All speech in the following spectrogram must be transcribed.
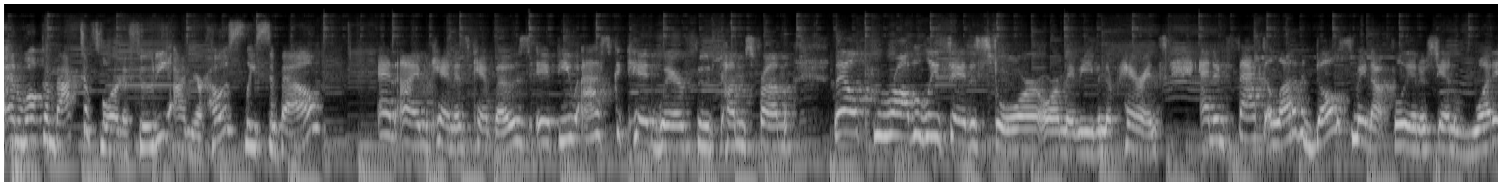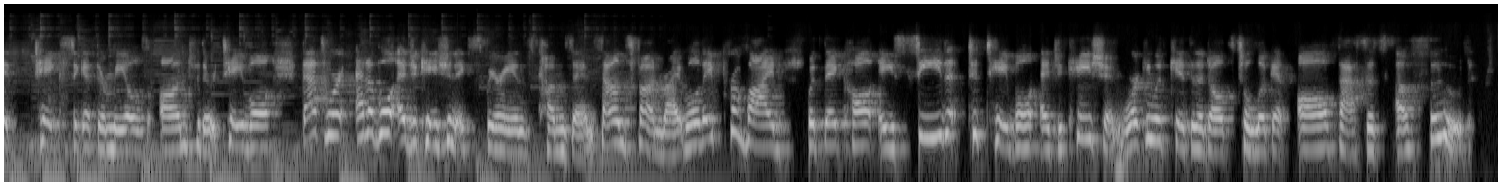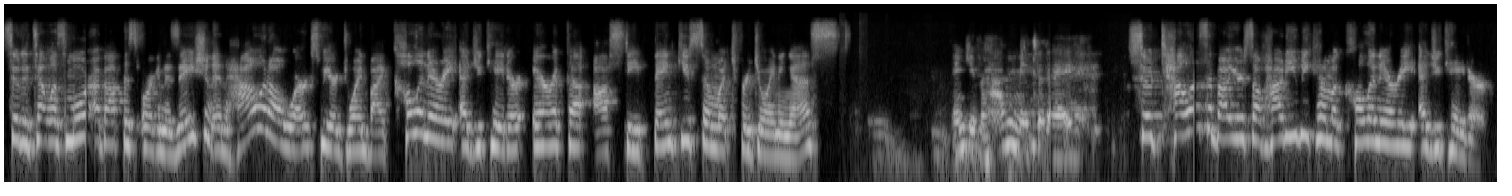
and welcome back to Florida Foodie. I'm your host, Lisa Bell. And I'm Candace Campos. If you ask a kid where food comes from, they'll probably say the store or maybe even their parents. And in fact, a lot of adults may not fully understand what it takes to get their meals onto their table. That's where edible education experience comes in. Sounds fun, right? Well, they provide what they call a seed to table education, working with kids and adults to look at all facets of food. So, to tell us more about this organization and how it all works, we are joined by culinary educator Erica Osti. Thank you so much for joining us. Thank you for having me today. So, tell us about yourself. How do you become a culinary educator?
